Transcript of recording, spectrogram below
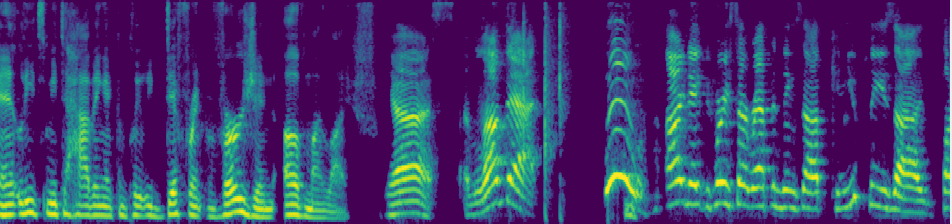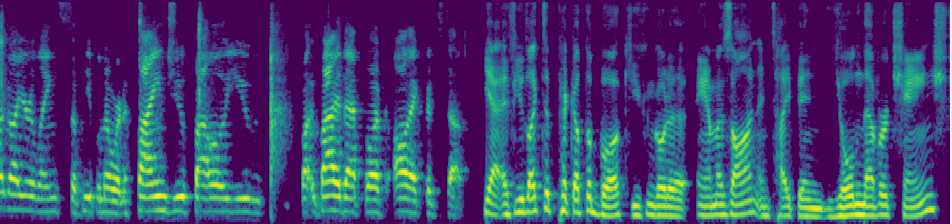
and it leads me to having a completely different version of my life. Yes, I love that. Woo! All right, Nate, before we start wrapping things up, can you please uh, plug all your links so people know where to find you, follow you, buy that book, all that good stuff? Yeah, if you'd like to pick up the book, you can go to Amazon and type in You'll Never Change,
